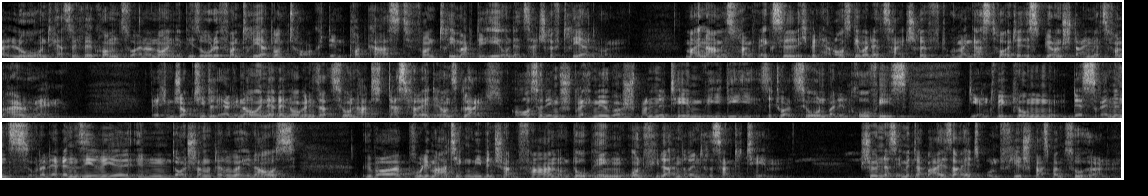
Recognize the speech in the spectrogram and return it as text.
Hallo und herzlich willkommen zu einer neuen Episode von Triathlon Talk, dem Podcast von trimark.de und der Zeitschrift Triathlon. Mein Name ist Frank Wechsel, ich bin Herausgeber der Zeitschrift und mein Gast heute ist Björn Steinmetz von Ironman. Welchen Jobtitel er genau in der Rennorganisation hat, das verrät er uns gleich. Außerdem sprechen wir über spannende Themen wie die Situation bei den Profis, die Entwicklung des Rennens oder der Rennserie in Deutschland und darüber hinaus, über Problematiken wie Windschattenfahren und Doping und viele andere interessante Themen. Schön, dass ihr mit dabei seid und viel Spaß beim Zuhören.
